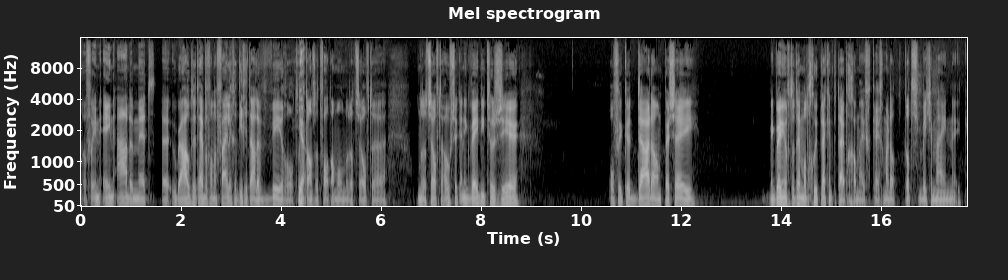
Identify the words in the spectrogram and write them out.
of in één adem met uh, überhaupt het hebben van een veilige digitale wereld. Ja. Althans, dat valt allemaal onder datzelfde, onder datzelfde hoofdstuk. En ik weet niet zozeer of ik het daar dan per se. Ik weet niet of dat helemaal de goede plek in het partijprogramma heeft gekregen. Maar dat, dat is een beetje mijn. Ik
